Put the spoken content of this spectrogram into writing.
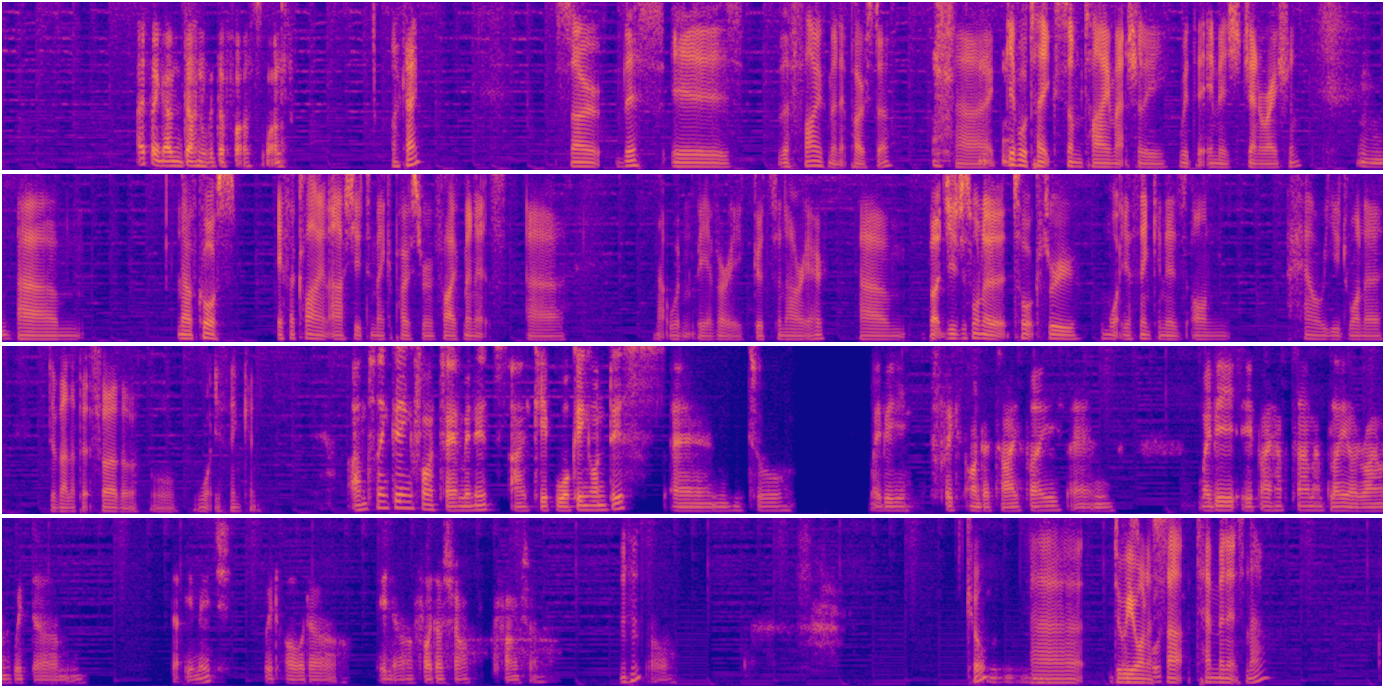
I think I'm done with the first one. Okay. So this is the five minute poster. Uh, give or take some time actually with the image generation. Mm. Um, now, of course, if a client asked you to make a poster in five minutes, uh, that wouldn't be a very good scenario. Um, but do you just want to talk through what your thinking is on how you'd want to develop it further or what you're thinking? I'm thinking for 10 minutes, I keep working on this and to maybe fix on the typeface and maybe if I have time, I play around with the, um, the image with all the in the Photoshop function. Mhm. So Cool. mm, Uh, do we want to start 10 minutes now?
